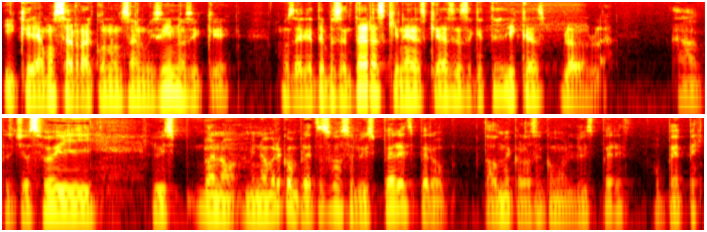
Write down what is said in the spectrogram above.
y queríamos cerrar con un sanluisino, así que me gustaría que te presentaras, quién eres, qué haces, a qué te dedicas, bla, bla, bla. Ah, pues yo soy Luis, bueno, mi nombre completo es José Luis Pérez, pero todos me conocen como Luis Pérez o Pepe.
